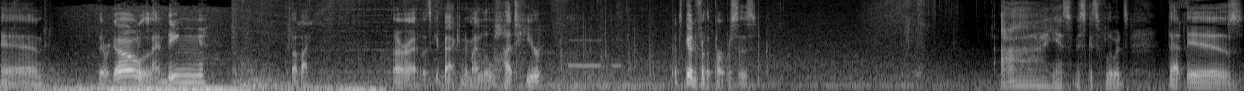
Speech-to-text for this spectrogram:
And there we go. Landing. Bye-bye. Alright, let's get back into my little hut here. It's good for the purposes. Ah, yes, viscous fluids. That is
